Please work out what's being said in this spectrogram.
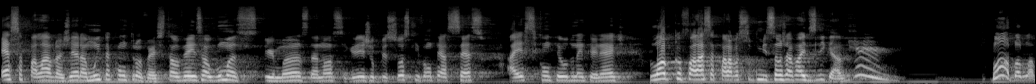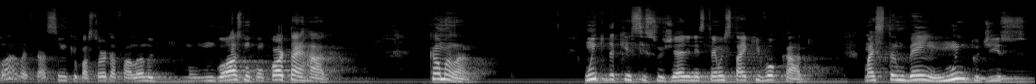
essa palavra gera muita controvérsia. Talvez algumas irmãs da nossa igreja, ou pessoas que vão ter acesso a esse conteúdo na internet, logo que eu falar essa palavra submissão já vai desligar. Blá, blá, blá, blá. Vai ficar assim que o pastor está falando, não gosta, não concorda, está errado. Calma lá. Muito do que se sugere nesse termo está equivocado. Mas também muito disso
